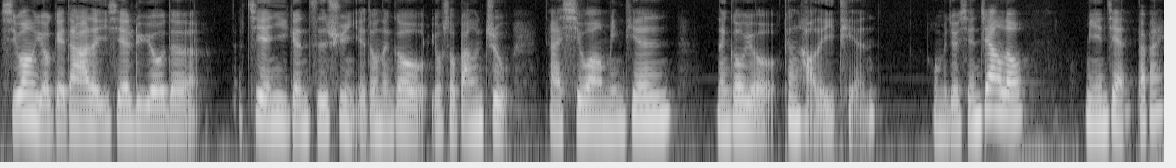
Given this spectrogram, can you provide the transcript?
希望有给大家的一些旅游的建议跟资讯，也都能够有所帮助。那希望明天能够有更好的一天。我们就先这样喽，明天见，拜拜。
